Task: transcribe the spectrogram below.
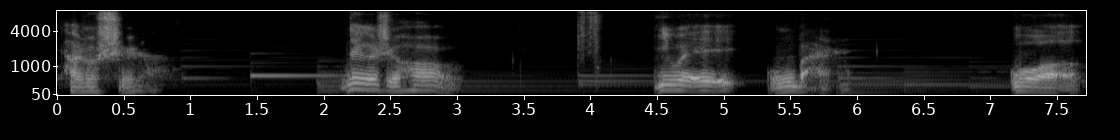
他说：“是的。”那个时候，因为伍佰，我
